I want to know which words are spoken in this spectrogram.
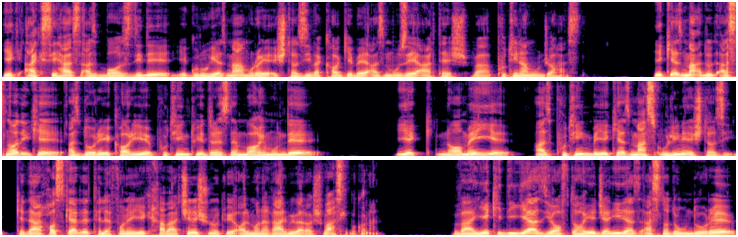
یک عکسی هست از بازدید یک گروهی از مامورای اشتازی و کاگبه از موزه ارتش و پوتین هم اونجا هست. یکی از معدود اسنادی که از دوره کاری پوتین توی درزدن باقی مونده یک نامه از پوتین به یکی از مسئولین اشتازی که درخواست کرده تلفن یک خبرچینشون رو توی آلمان غربی براش وصل بکنن. و یکی دیگه از یافته های جدید از اسناد اون دوره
